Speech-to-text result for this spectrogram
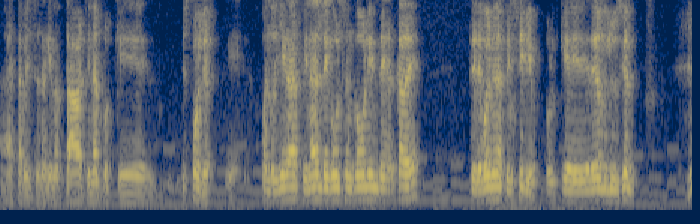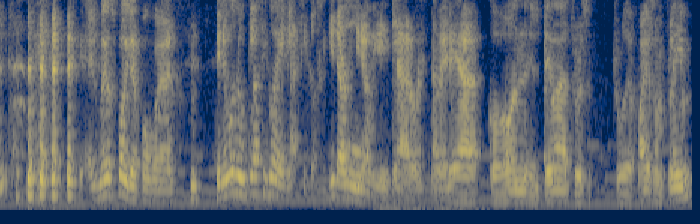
a esta princesa que no estaba al final porque... Spoiler, cuando llega al final de Ghouls and Goblin de arcade, te devuelven al principio, porque era una ilusión. El medio spoiler, pues, weón. Tenemos un clásico de clásicos, Guitar Hero. Uy, claro, esta pelea con el tema Through, Through the Fires and Flame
